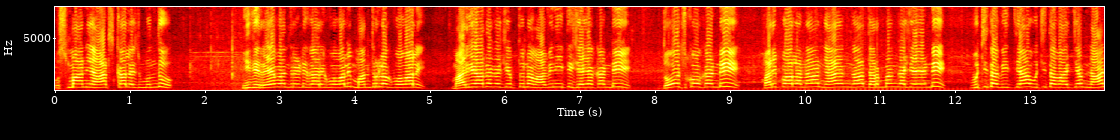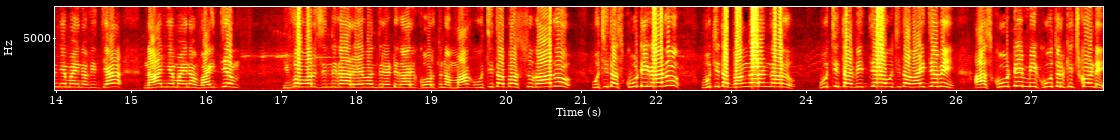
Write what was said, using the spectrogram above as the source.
ఉస్మానియా ఆర్ట్స్ కాలేజ్ ముందు ఇది రేవంత్ రెడ్డి గారికి పోవాలి మంత్రులకు పోవాలి. మర్యాదగా చెప్తున్నాం అవినీతి చేయకండి దోచుకోకండి పరిపాలన న్యాయంగా ధర్మంగా చేయండి. ఉచిత విద్య ఉచిత వైద్యం నాణ్యమైన విద్య నాణ్యమైన వైద్యం ఇవ్వవలసిందిగా రేవంత్ రెడ్డి గారికి కోరుతున్నాం. మాకు ఉచిత బస్సు కాదు ఉచిత స్కూటీ కాదు ఉచిత బంగారం కాదు ఉచిత విద్య ఉచిత వైద్యమి. ఆ స్కూటీ మీ కూతురికి ఇచ్చుకోండి.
